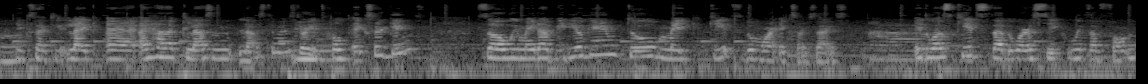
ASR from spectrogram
Uh, Exactly. Like uh, I had a class last semester. It's Mhm. called Exer Games. So we made a video game to make kids do more exercise. ah. It was kids that were sick with a fon-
